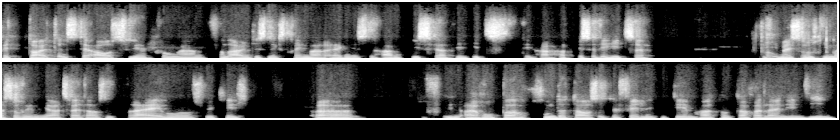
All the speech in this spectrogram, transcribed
bedeutendste Auswirkungen von allen diesen extremen Ereignissen haben bisher die Hitze, die, hat bisher die Hitze ich meine, es ist nicht immer so wie im Jahr 2003, wo es wirklich äh, in Europa hunderttausende Fälle gegeben hat und auch allein in Wien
